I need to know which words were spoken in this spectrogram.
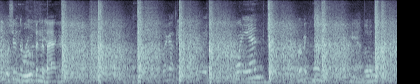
People shooting the roof in the back. So I got pointy end. Perfect. Pointy end in your hand. Little bit.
